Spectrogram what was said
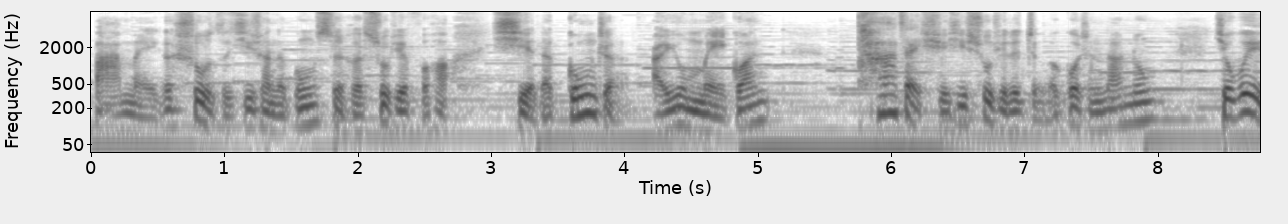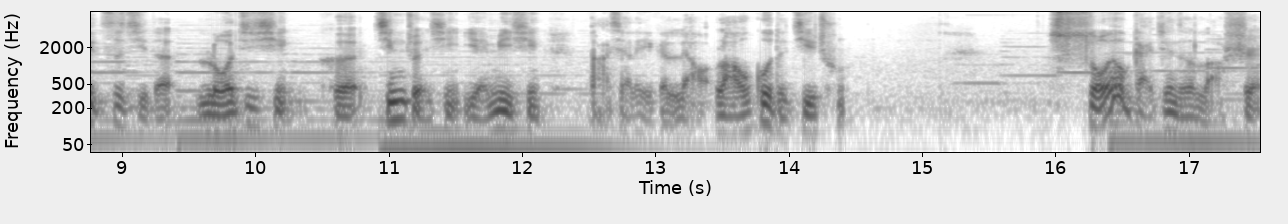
把每个数字计算的公式和数学符号写得工整而又美观。他在学习数学的整个过程当中，就为自己的逻辑性和精准性、严密性打下了一个牢牢固的基础。所有改卷子的老师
